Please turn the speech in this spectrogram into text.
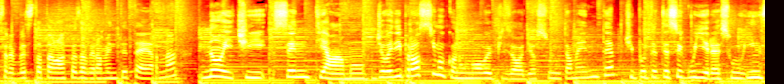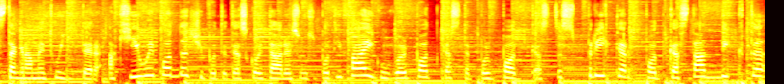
sarebbe stata una cosa veramente eterna. Noi ci sentiamo giovedì prossimo con un nuovo episodio, assolutamente. Ci potete seguire su Instagram e Twitter a KiwiPod, ci potete ascoltare su Spotify, Google Podcast, Apple Podcast, Spreaker, Podcast Addict.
